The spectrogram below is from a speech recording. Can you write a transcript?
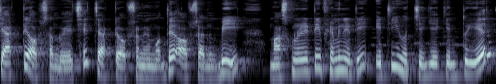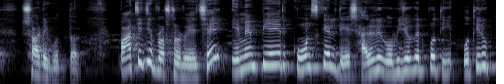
চারটে অপশান রয়েছে, চারটে অপশানের মধ্যে অপশান বি মাসকুলিনিটি ফেমিনিটি এটি হচ্ছে গিয়ে কিন্তু এর সঠিক উত্তর। পাঁচে যে প্রশ্ন রয়েছে এমএমপিআই এর কোন স্কেলটি শারীরিক অভিযোগের প্রতি অতিরিক্ত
